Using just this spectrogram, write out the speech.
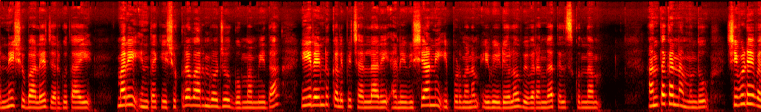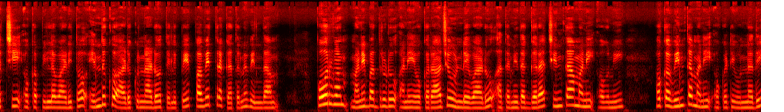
అన్ని శుభాలే జరుగుతాయి. మరి ఇంతకీ శుక్రవారం రోజు గుమ్మం మీద ఈ రెండు కలిపి చల్లాలి అనే విషయాన్ని ఇప్పుడు మనం ఈ వీడియోలో వివరంగా తెలుసుకుందాం. అంతకన్నా ముందు శివుడే వచ్చి ఒక పిల్లవాడితో ఎందుకు ఆడుకున్నాడో తెలిపే పవిత్ర కథను విందాం. పూర్వం మణిభద్రుడు అనే ఒక రాజు ఉండేవాడు. అతని దగ్గర చింతామణి అని ఒక వింతమణి ఒకటి ఉన్నది.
